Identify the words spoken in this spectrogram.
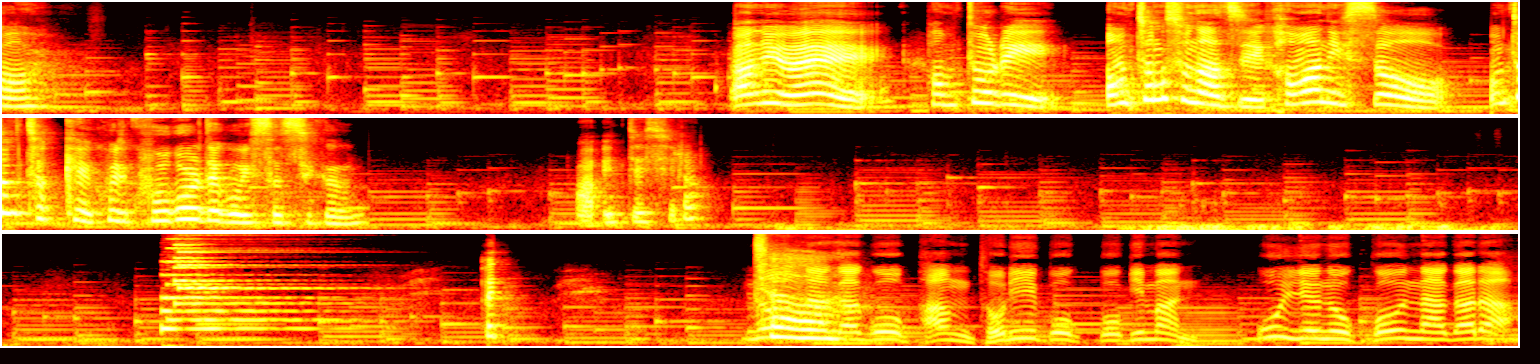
아 좋아 아니 왜 밤토리 엄청 순하지 가만히 있어 엄청 착해 거의 골골대고 있어 지금 아 이제 싫어? 너 자. 나가고 밤도리 복보기만 올려놓고 나가라.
